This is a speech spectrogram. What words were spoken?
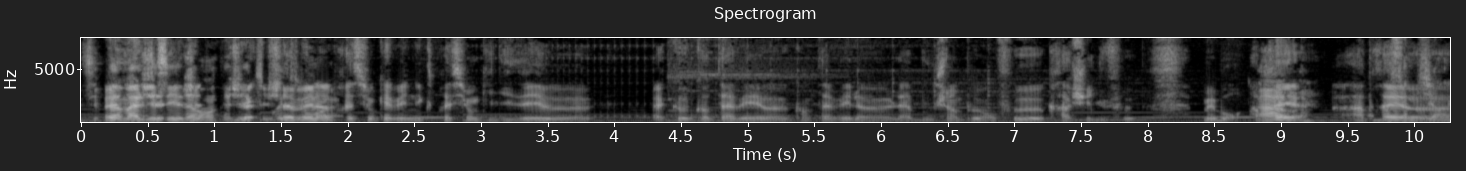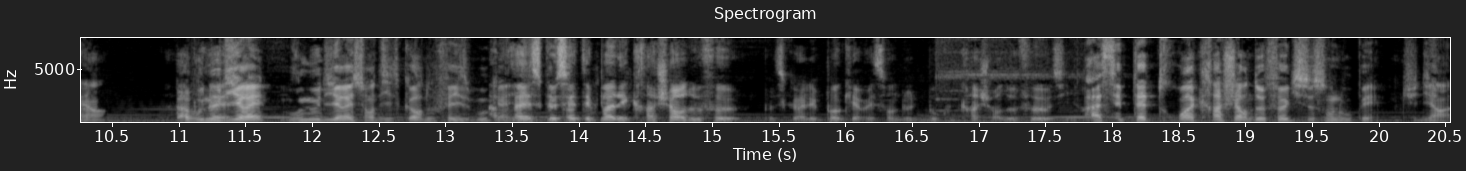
c'est pas mal d'essayer d'inventer. J'avais l'impression qu'il y avait une expression qui disait euh, que quand tu avais, euh, quand avais la bouche un peu en feu, cracher du feu. Mais bon, ah après, après ça me dit rien. Bah, vous nous direz, vous nous direz sur Discord ou Facebook. Hein, est-ce que c'était pas des cracheurs de feu? Parce qu'à l'époque, il y avait sans doute beaucoup de cracheurs de feu aussi. Ah, c'est peut-être trois cracheurs de feu qui se sont loupés. Tu diras,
